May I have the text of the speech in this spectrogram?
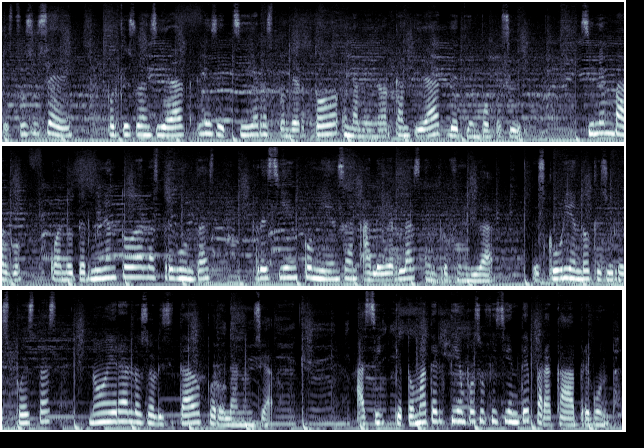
Esto sucede porque su ansiedad les exige responder todo en la menor cantidad de tiempo posible. Sin embargo, cuando terminan todas las preguntas, recién comienzan a leerlas en profundidad, descubriendo que sus respuestas no eran lo solicitado por el anunciado. Así que tómate el tiempo suficiente para cada pregunta.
